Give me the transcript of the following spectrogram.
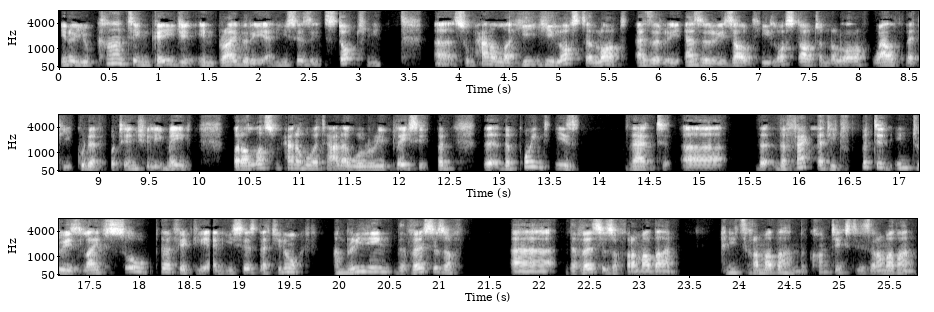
you know you can't engage in, in bribery? And he says it stopped me. Uh, subhanallah he he lost a lot as a as a result. He lost out on a lot of wealth that he could have potentially made. But allah subhanahu wa ta'ala will replace it. But the, the point is that uh, the, the fact that it fitted into his life so perfectly and he says that you know i'm reading the verses of uh, the verses of ramadan and it's Ramadan. The context is Ramadan.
